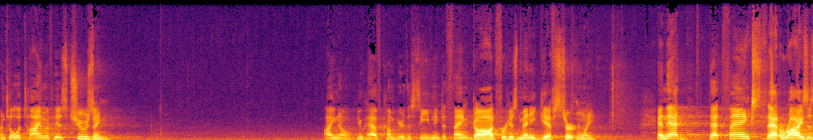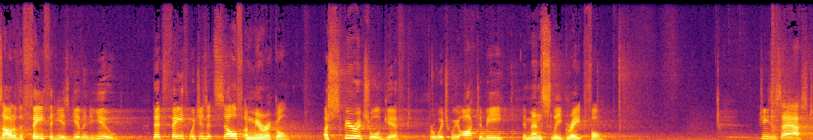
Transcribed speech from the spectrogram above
until the time of His choosing. I know you have come here this evening to thank God for His many gifts, certainly. And that, that thanks, that arises out of the faith that He has given to you. That faith which is itself a miracle, a spiritual gift for which we ought to be immensely grateful. Jesus asked,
